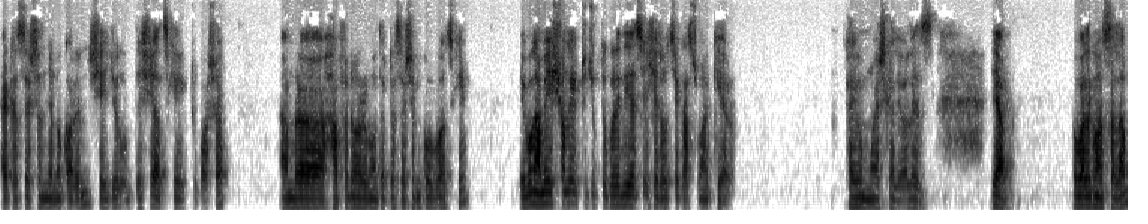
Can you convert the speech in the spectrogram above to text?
একটা সেশন যেন করেন।" সেই যে উদ্দেশ্যে আজকে একটু বসা। আমরা হাফ অ্যান আওয়ার এর মতো একটা সেশন করব আজকে। এবং আমি এর সঙ্গে একটু যুক্ত করে দিয়েছি সেটা হচ্ছে customer care. Qayyum Maheshkhali always. ইয়া ওয়ালাইকুম আসসালাম।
